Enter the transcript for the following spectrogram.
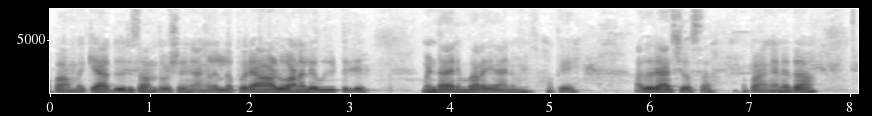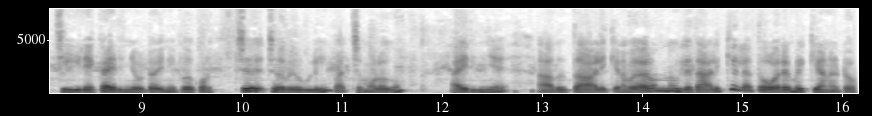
അപ്പോൾ അമ്മയ്ക്ക് അതൊരു സന്തോഷം. ഞങ്ങളുള്ളപ്പോൾ ഒരാളും ആണല്ലോ വീട്ടിൽ മിണ്ടാനും പറയാനും ഒക്കെ. അതൊരാശ്വാസമാണ് അപ്പം അങ്ങനെ ഇതാ ചീരയൊക്കെ അരിഞ്ഞു കേട്ടോ ഇനിയിപ്പോൾ കുറച്ച് ചെറിയ ഉള്ളിയും പച്ചമുളകും അരിഞ്ഞ് അത് താളിക്കണം. വേറെ ഒന്നുമില്ല താളിക്കല്ല തോരൻ വെക്കുകയാണ് കേട്ടോ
